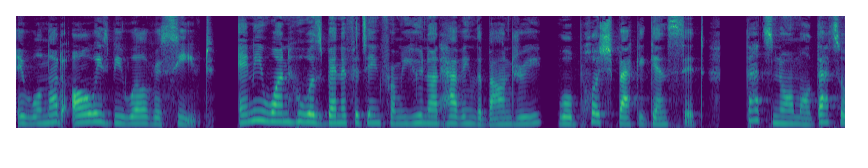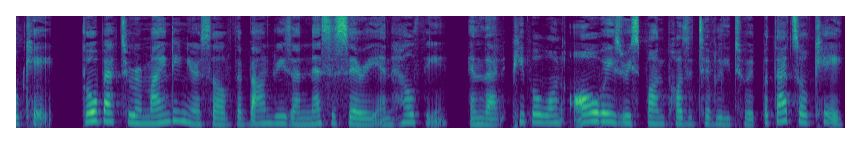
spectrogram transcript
It will not always be well received. Anyone who was benefiting from you not having the boundary will push back against it. That's normal. That's okay. Go back to reminding yourself that boundaries are necessary and healthy and that people won't always respond positively to it, but that's okay.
